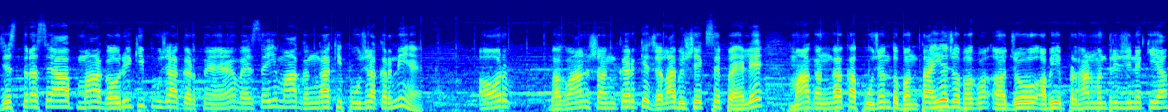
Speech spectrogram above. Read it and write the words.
जिस तरह से आप माँ गौरी की पूजा करते हैं, वैसे ही माँ गंगा की पूजा करनी है। और भगवान शंकर के जलाभिषेक से पहले माँ गंगा का पूजन तो बनता ही है जो भगवान जो अभी प्रधानमंत्री जी ने किया।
